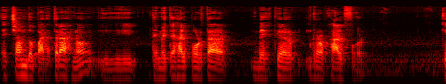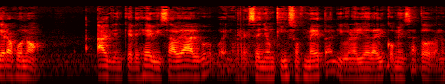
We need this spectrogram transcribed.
echando para atrás, ¿no? Y te metes al portal ves que Rob Halford, quieras o no, alguien que de heavy sabe algo, bueno, reseña un Kings of Metal y bueno, ya de ahí comienza todo, ¿no?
